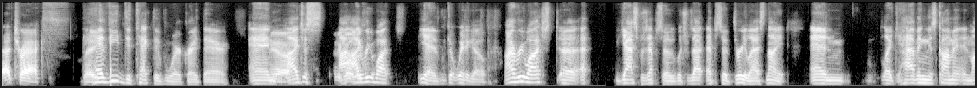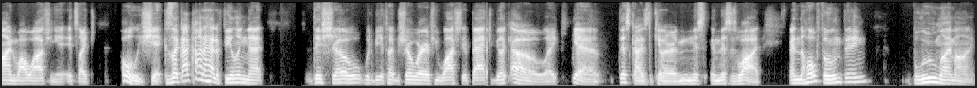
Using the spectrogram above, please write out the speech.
That tracks. Like, heavy detective work right there. And Yeah. I just I, I Elizabeth. rewatched yeah, good way to go. I rewatched uh Yasper's episode, which was at episode three last night, and like having this comment in mind while watching it, it's like, holy shit. Cause like I kind of had a feeling that this show would be a type of show where if you watched it back, you'd be like, oh, like, yeah, this guy's the killer, and this and this is why. And the whole phone thing blew my mind.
